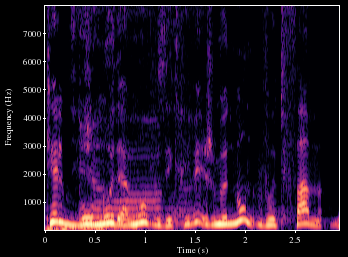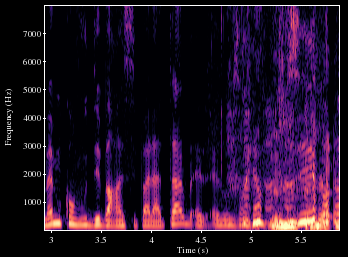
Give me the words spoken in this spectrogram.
Quel beau mot d'amour vous écrivez. Je me demande, votre femme, même quand vous débarrassez pas la table, elle, elle ose rien vous dire.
